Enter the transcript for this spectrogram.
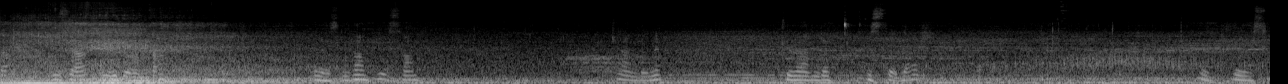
da güzel bir durumda. En azından insan kendini güvende hisseder. Evet, burası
